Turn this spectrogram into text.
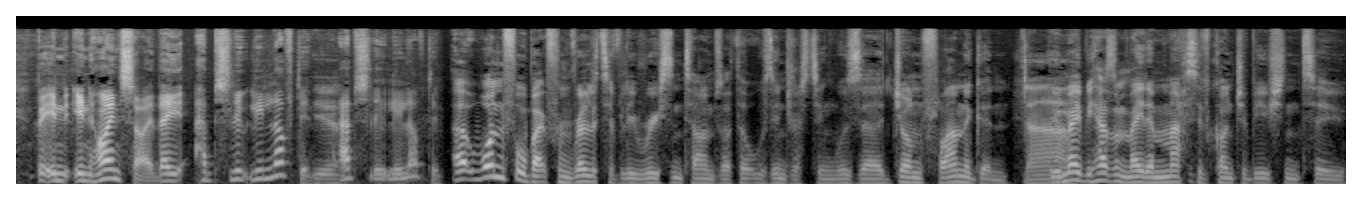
but in, in hindsight, they absolutely loved him. Yeah. Absolutely loved him. Uh, one fullback from relatively recent times I thought was interesting was uh, Jon Flanagan, ah. who maybe hasn't made a massive contribution to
